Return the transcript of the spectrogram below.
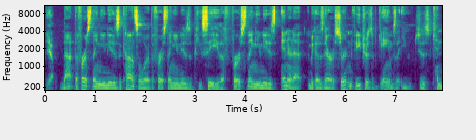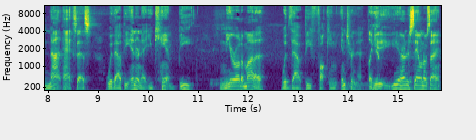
Yep. Not the first thing you need is a console or the first thing you need is a PC. The first thing you need is internet because there are certain features of games that you just cannot access without the internet. You can't beat NieR Automata without the fucking internet. Like you, you understand what I'm saying?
